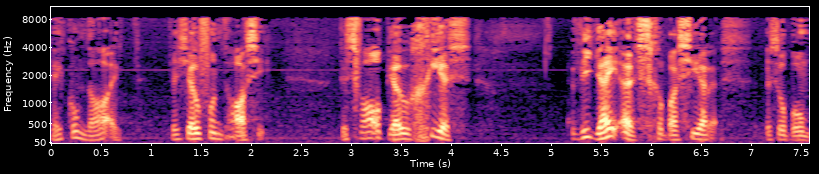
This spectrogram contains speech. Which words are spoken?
Jy kom daar uit. Dis jou fondasie. Dis waar op jou gees wie jy is gebaseer is, is op hom,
